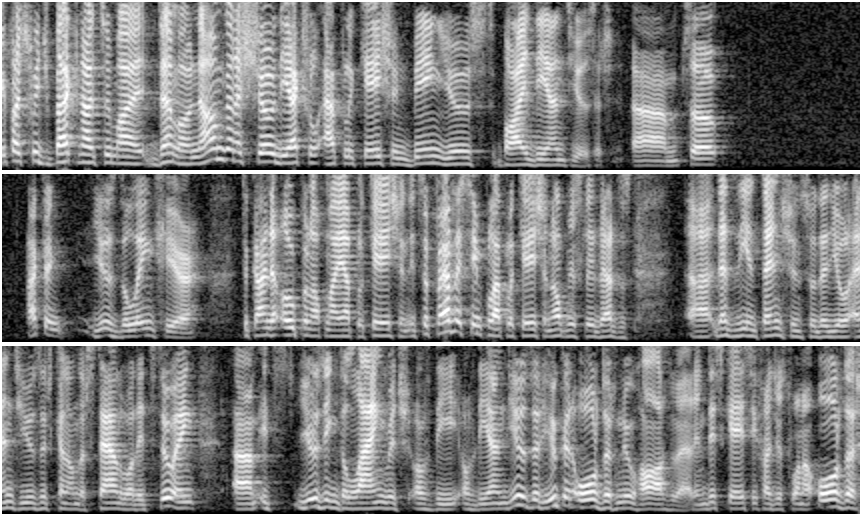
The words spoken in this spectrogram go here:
if I switch back now to my demo, now I'm going to show the actual application being used by the end user. Um, so I can use the link here to kind of open up my application. It's a fairly simple application. Obviously, that's, uh, that's the intention so that your end users can understand what it's doing. Um, it's using the language of the, of the end user. You can order new hardware. In this case, if I just want to order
